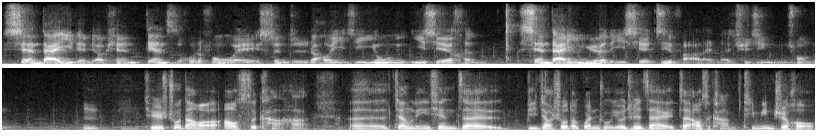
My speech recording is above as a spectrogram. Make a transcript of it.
现代一点、比较偏电子或者氛围，甚至然后以及用一些很现代音乐的一些技法来来去进行创作。嗯，其实说到奥斯卡哈，呃，《降临》现在比较受到关注，尤其是在在奥斯卡提名之后。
